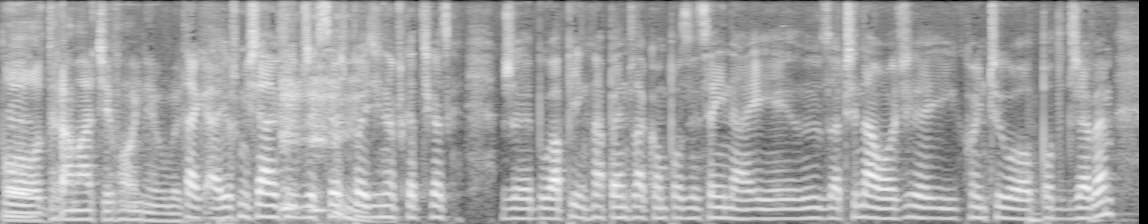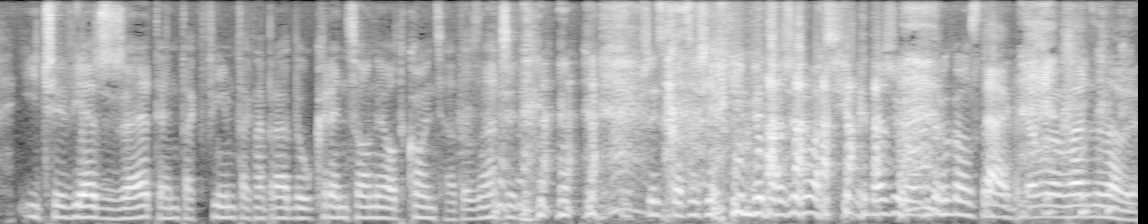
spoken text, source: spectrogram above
Po No. dramacie wojny. Hubert. Tak, a już myślałem, Filip, że chcesz powiedzieć na przykład, że była piękna pętla kompozycyjna i zaczynało się i kończyło pod drzewem i czy wiesz, że ten tak film tak naprawdę był kręcony od końca, to znaczy wszystko, co się im wydarzyło, się wydarzyło w drugą stronę. Tak, to było bardzo dobre.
